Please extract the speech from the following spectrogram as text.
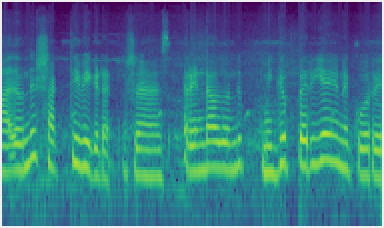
அது வந்து சக்தி விகடன். ரெண்டாவது வந்து மிகப்பெரிய எனக்கு ஒரு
